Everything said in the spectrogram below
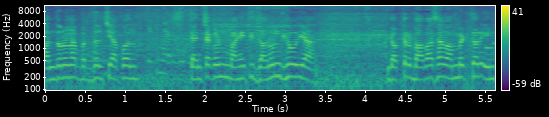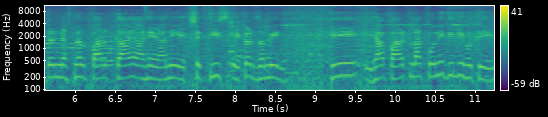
आंदोलनाबद्दलची आपण त्यांच्याकडून माहिती जाणून घेऊया. Doctor Babasaheb Ambedkar international park काय आहे आणि एकशे तीस एकर जमीन ही ह्या पार्कला कोणी दिली होती?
